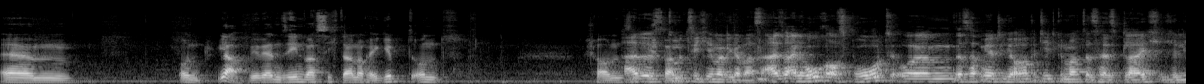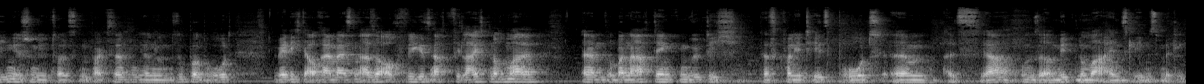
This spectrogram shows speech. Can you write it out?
Ähm, und ja, wir werden sehen, was sich da noch ergibt und schauen. Also es tut sich immer wieder was. Also ein Hoch aufs Brot, ähm, das hat mir natürlich auch Appetit gemacht, das heißt gleich, hier liegen ja schon die tollsten Backsachen, hier ein super Brot, werde ich da auch reinbeißen. Also auch, wie gesagt, vielleicht nochmal ähm, drüber nachdenken, wirklich das Qualitätsbrot ähm, als ja, unser mit Nummer 1 Lebensmittel.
